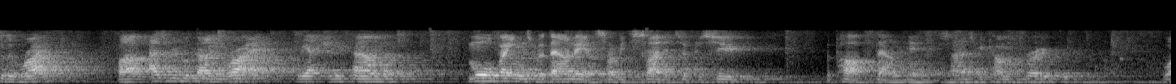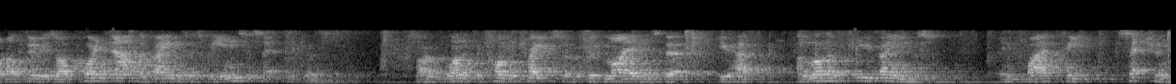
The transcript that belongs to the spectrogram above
to the right, but as we were going right, we actually found that more veins were down here, so we decided to pursue the path down here. So as we come through, what I'll do is I'll point out the veins as we intersected them. So one of the common traits of a good mine is that you have a lot of few veins in five feet sections,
